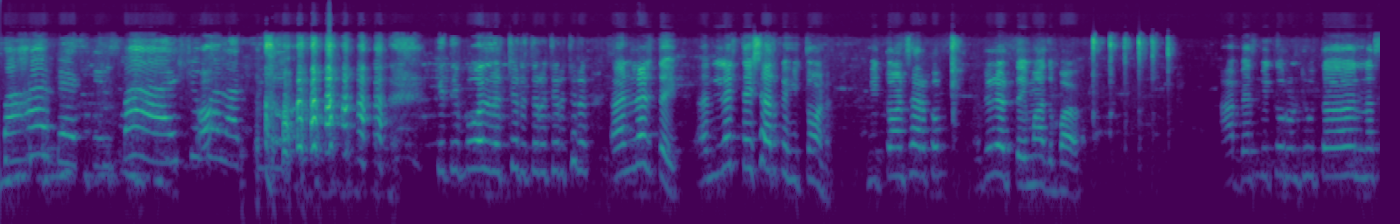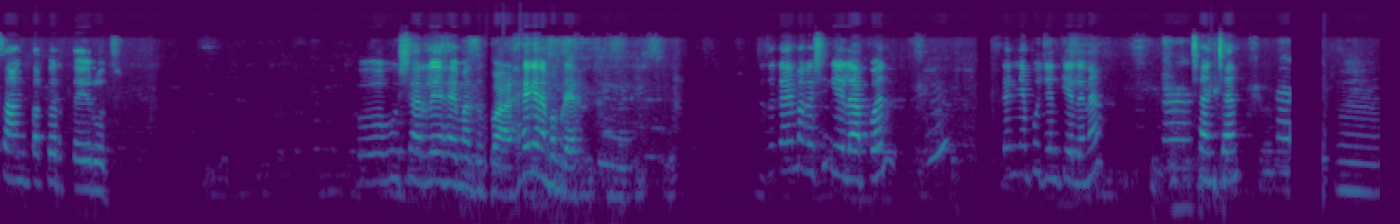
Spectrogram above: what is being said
पाहायला भेटतील. बाय शुभरात्री. किती बोललं चिर चिर चिर चिर. आणि लढतय आणि लढतय सारखं ही तोंड. ही तोंड सारखं म्हणजे लढतय माझं बाळ. अभ्यास बी करून ठेवत न सांगता करतय रोज. हो हुशार लय आहे माझं बाळ. आहे का ना बाबड्या? तुझं काय मगाशी गेलं आपण? कन्यापूजन केलं ना? छान छान. हम्म.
